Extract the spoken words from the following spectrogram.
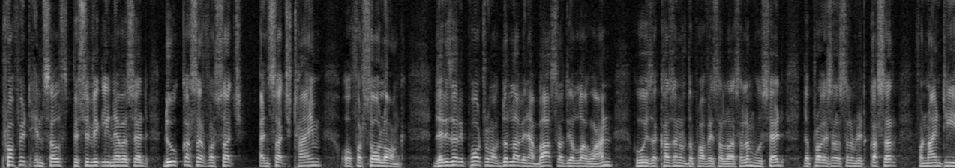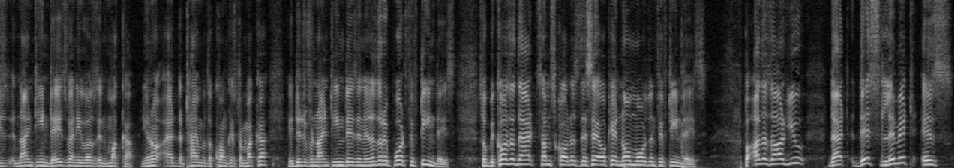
Prophet himself specifically never said do qasr for such and such time or for so long. There is a report from Abdullah bin Abbas radiallahu an, who is a cousin of the Prophet sallallahu who said the Prophet sallallahu did qasr for 90, 19 days when he was in Makkah. You know, at the time of the conquest of Makkah, he did it for 19 days. In another report, 15 days. So because of that, some scholars they say, okay, no more than 15 days. But others argue that this limit is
